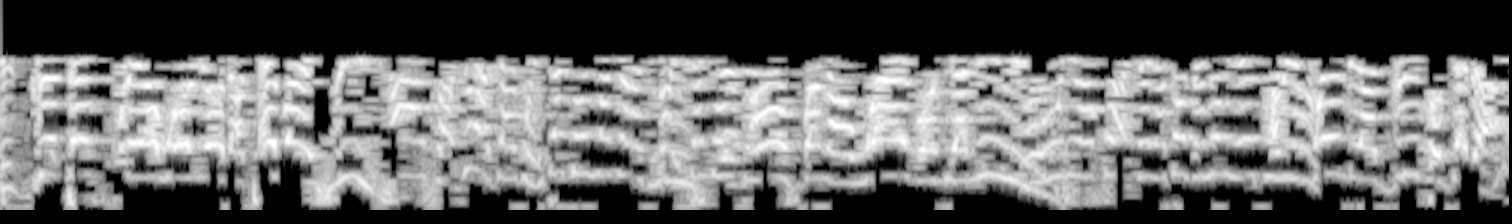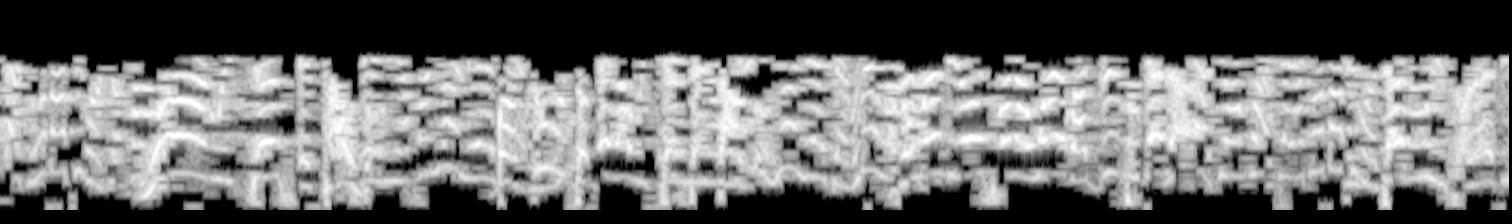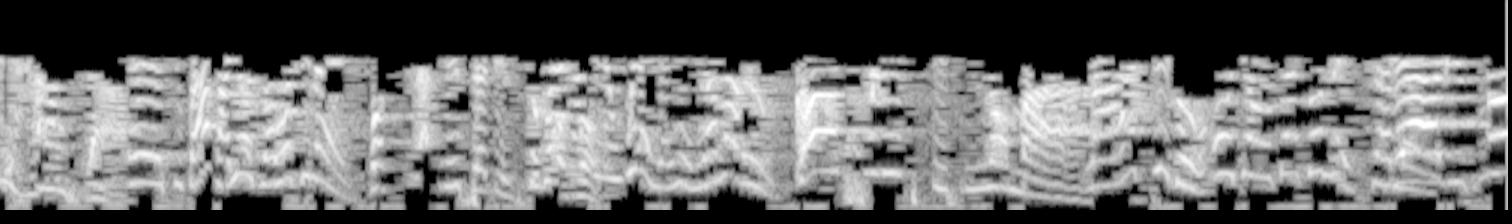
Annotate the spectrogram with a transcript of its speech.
The greatest prayer warrior that ever exists is sọ. husband and wife on their knees. Òun ni ọkọ tó I mean, when they agree together, Nígbà tí wọ́n bá sì mọ̀ ṣọ̀kan. one will chase a thousand, Ènìyàn kan yóò lé but two together will chase ten thousand. méjì yóò lé ẹgbẹ̀rún And mẹ́wàá. so when the husband and wife agree together, Nígbà tí ọkọ tó bá the devil is already down. Èsù pàápàá yóò ju ọwọ́ sílẹ̀. But let me say this, Ṣùgbọ́n ọlọ́run. conflict is normal. Làásìgbò ó jẹ́ ohun tó tó lè ṣẹlẹ̀. There is no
